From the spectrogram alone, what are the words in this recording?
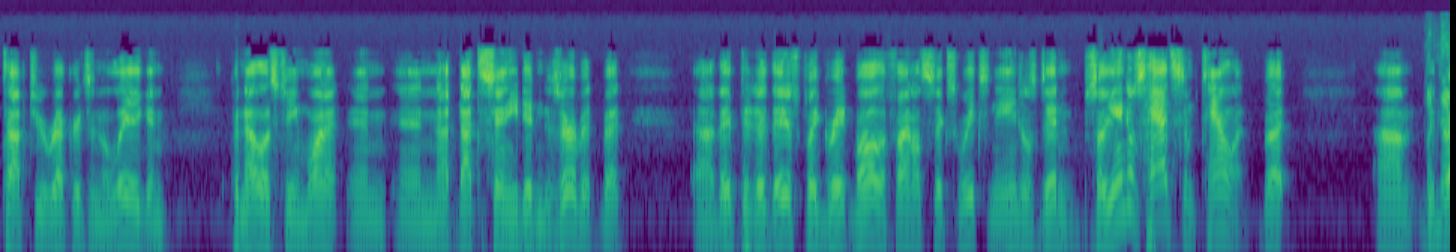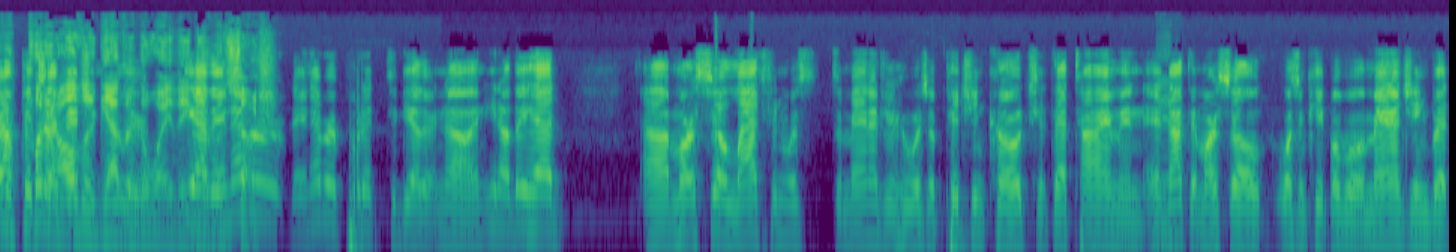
top two records in the league, and Piniella's team won it. And and not not to say he didn't deserve it, but uh, they they just played great ball the final six weeks, and the Angels didn't. So the Angels had some talent, but um, But the never draft picks put it I all together earlier- the way they yeah, did they with never Soch. they never put it together. No, and you know they had uh, Marcel Lachemann was the manager who was a pitching coach at that time, and, and Yeah. not that Marcel wasn't capable of managing, but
